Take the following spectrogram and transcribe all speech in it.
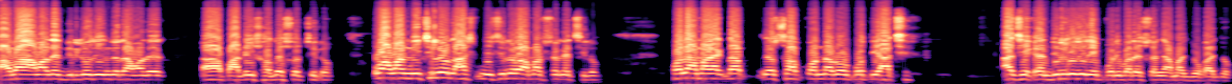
বাবা আমাদের দীর্ঘদিন ধরে আমাদের পার্টির সদস্য ছিল। ও আমার মিছিল লাস্ট মিছিলও আমার সঙ্গে ছিল। ফলে আমার একটা সব কন্যার ওর প্রতি আছে। আছে এখানে দীর্ঘদিন এই পরিবারের সঙ্গে আমার যোগাযোগ।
